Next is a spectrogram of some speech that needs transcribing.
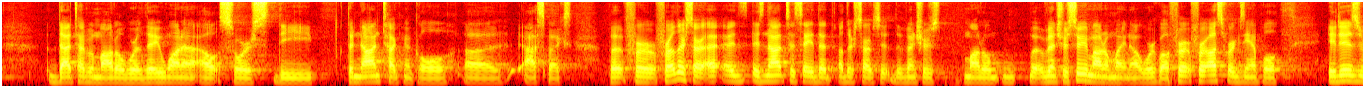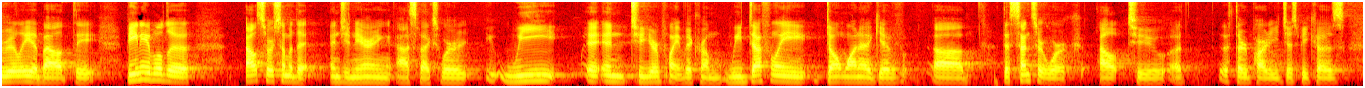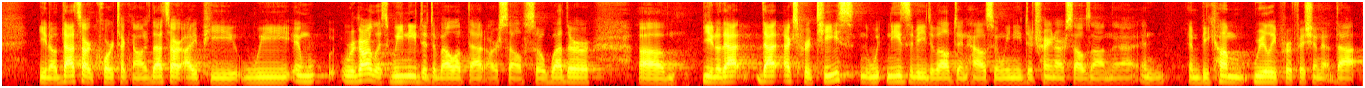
that type of model where they want to outsource the the non-technical uh, aspects. But for, for other startups, it's not to say that other startups, the ventures model, venture studio model might not work well. For, for us, for example, it is really about the being able to outsource some of the engineering aspects where we, and to your point, Vikram, we definitely don't want to give uh, the sensor work out to a, a third party just because you know, that's our core technology, that's our IP. We, and regardless, we need to develop that ourselves. So whether, um, you know, that, that expertise needs to be developed in-house and we need to train ourselves on that and, and become really proficient at that.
